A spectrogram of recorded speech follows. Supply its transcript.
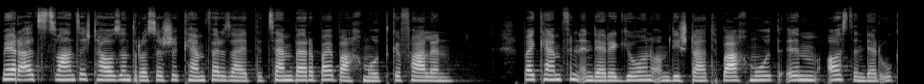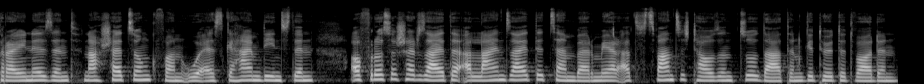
Mehr als 20.000 russische Kämpfer seit Dezember bei Bachmut gefallen. Bei Kämpfen in der Region um die Stadt Bachmut im Osten der Ukraine sind nach Schätzung von US-Geheimdiensten auf russischer Seite allein seit Dezember mehr als 20.000 Soldaten getötet worden.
